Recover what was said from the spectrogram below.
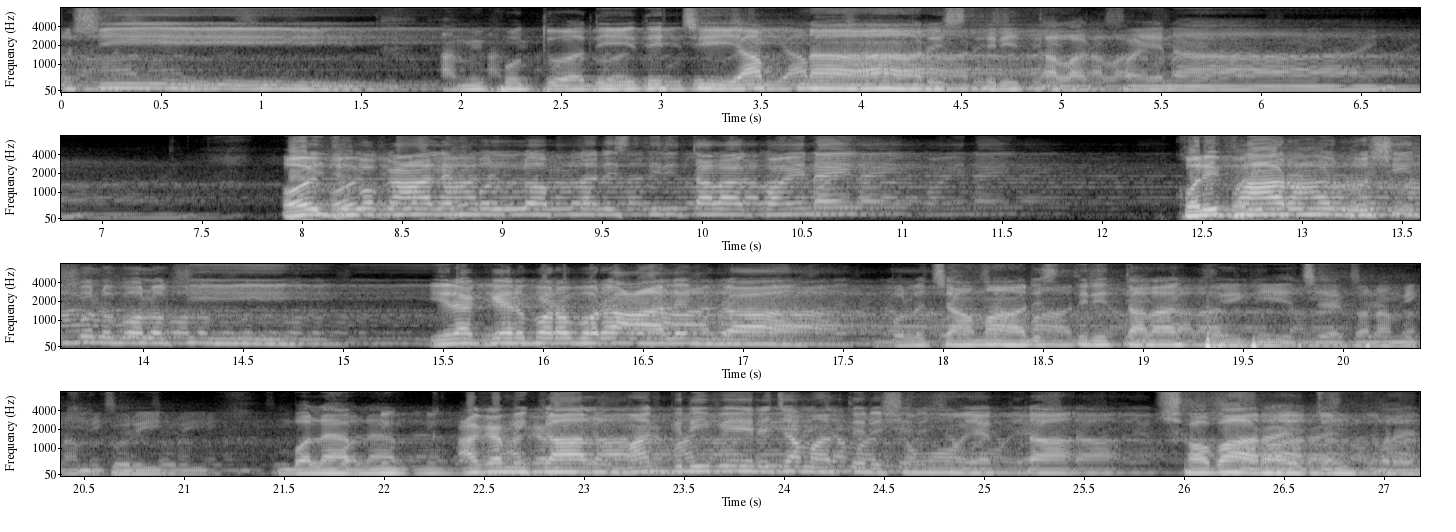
রশিদ, আমি ফতুয়া দিয়ে দিচ্ছি, আপনার স্ত্রী তালাক হয় নাই। ওই যুবক আলেম বলল, আপনার স্ত্রী তালাক হয় নাই? খলিফা রশিদ বলে বলো কি? ইরাকের বড় বড় আলেমরা বলেছে, আমার স্ত্রী তালাক হয়ে গিয়েছে, এখন আমি কি করি? বলে, আপনি আগামীকাল মাগরিবের জামাতের সময় একটা সবার আয়োজন করেন,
